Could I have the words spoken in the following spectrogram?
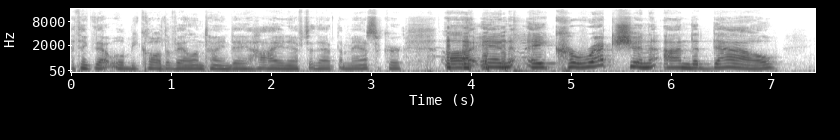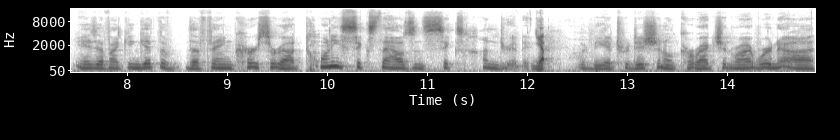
I think that will be called the Valentine Day high, and after that, the massacre. Uh, and a correction on the Dow is, if I can get the, the famed cursor out, 26,600. Yep. Would be a traditional correction, right? We're uh,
